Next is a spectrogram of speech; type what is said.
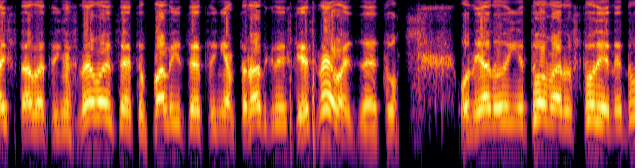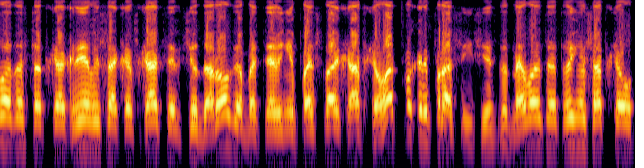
aizstāvēt viņus nevajadzētu, palīdzēt viņam tur atgriezties nevajadzētu. Un ja nu viņi tomēr uz turieni dodas, tad, kā Krievi saka, kāds ir čudaroga, bet ja viņi pēc laika atkal atpakaļ prasīsies, tad nevajadzētu viņus atkal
